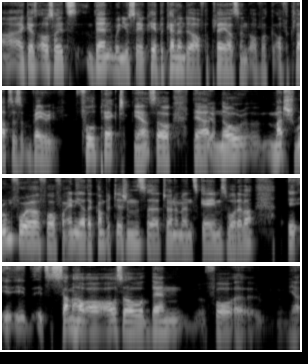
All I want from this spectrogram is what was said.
I guess also it's then when you say okay, the calendar of the players and of of the clubs is very full packed yeah so there are yeah. no much room for for for any other competitions uh, tournaments games whatever it, it, it's somehow also then for uh, yeah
